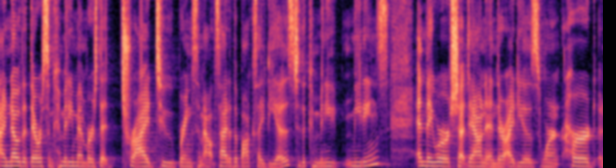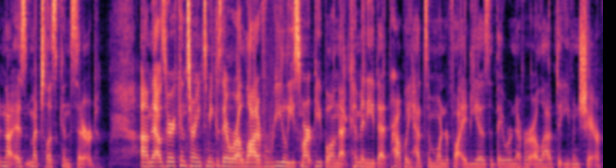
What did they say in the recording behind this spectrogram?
I know that there were some committee members that tried to bring some outside of the box ideas to the committee meetings, and they were shut down and their ideas weren't heard, not as much less considered. Um, that was very concerning to me because there were a lot of really smart people on that committee that probably had some wonderful ideas that they were never allowed to even share.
